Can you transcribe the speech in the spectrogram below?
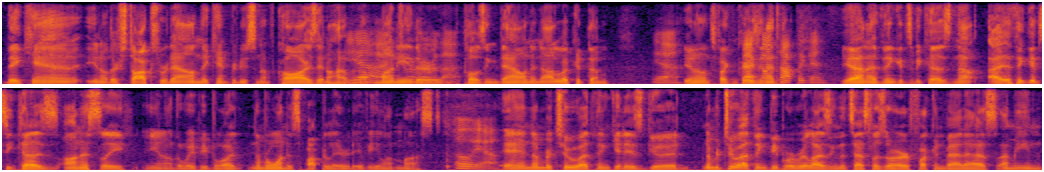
they can't, you know, their stocks were down, they can't produce enough cars, they don't have Yeah, enough money, they're that. closing down, and now look at them. Yeah. You know, it's fucking crazy. and on top again. yeah, and I think it's because now I think it's because honestly, you know, the way people are. Number one is the popularity of Elon Musk, Oh yeah. and number two, I think it is good. Number two, I think people are realizing the Teslas are fucking badass. I mean,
